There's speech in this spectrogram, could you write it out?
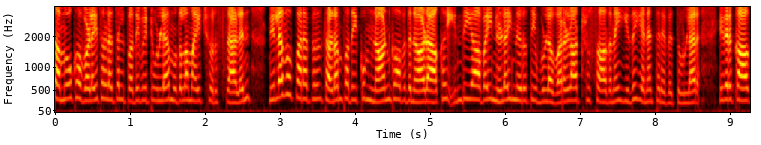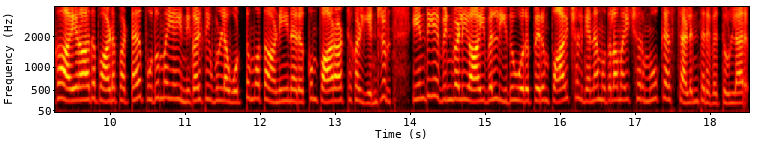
சமூக வலைதளத்தில் பதிவிட்டுள்ள முதலமைச்சர் ஸ்டாலின் நிலவு பரப்பில் தடம் பதிக்கும் நான்காவது நாடாக இந்தியாவை நிலைநிறுத்தியுள்ள வரலாற்று சாதனை இது என தெரிவித்துள்ளார். இதற்காக அயராது பாடுபட்ட புதுமையை நிகழ்த்தியுள்ள ஒட்டுமொத்த அணியினருக்கும் பாராட்டுகள் என்றும் இந்திய விண்வெளி ஆய்வில் இது ஒரு பெரும் பாய்ச்சல் என முதலமைச்சர் மு க ஸ்டாலின் தெரிவித்துள்ளார்.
